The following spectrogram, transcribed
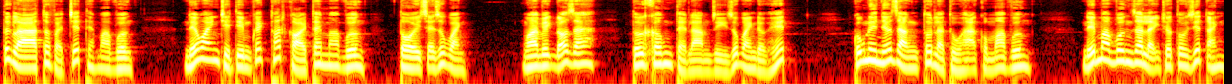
Tức là tôi phải chết theo ma vương. Nếu anh chỉ tìm cách thoát khỏi tay ma vương, tôi sẽ giúp anh. Ngoài việc đó ra, tôi không thể làm gì giúp anh được hết. Cũng nên nhớ rằng tôi là thủ hạ của ma vương. Nếu ma vương ra lệnh cho tôi giết anh,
